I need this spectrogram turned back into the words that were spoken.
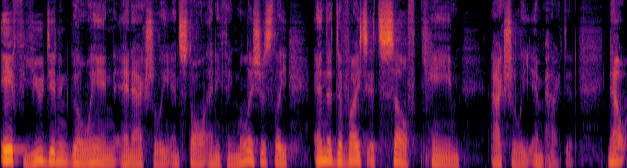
if you didn't go in and actually install anything maliciously and the device itself came actually impacted. Now,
